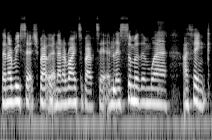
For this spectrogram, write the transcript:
then I research about it and then I write about it. And there's some of them where I think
